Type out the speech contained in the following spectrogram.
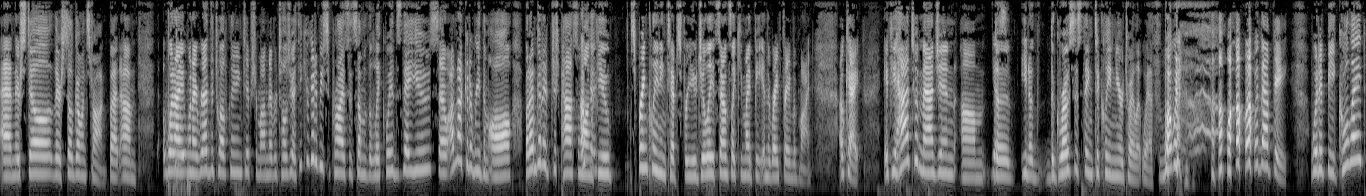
and they're still, they're still going strong. But, um, when I when I read the 12 cleaning tips your mom never told you, I think you're going to be surprised at some of the liquids they use. So I'm not going to read them all, but I'm going to just pass along okay. a few spring cleaning tips for you, Julie. It sounds like you might be in the right frame of mind. Okay. If you had to imagine um, yes. the you know the grossest thing to clean your toilet with, what would what would that be? Would it be Kool Aid?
